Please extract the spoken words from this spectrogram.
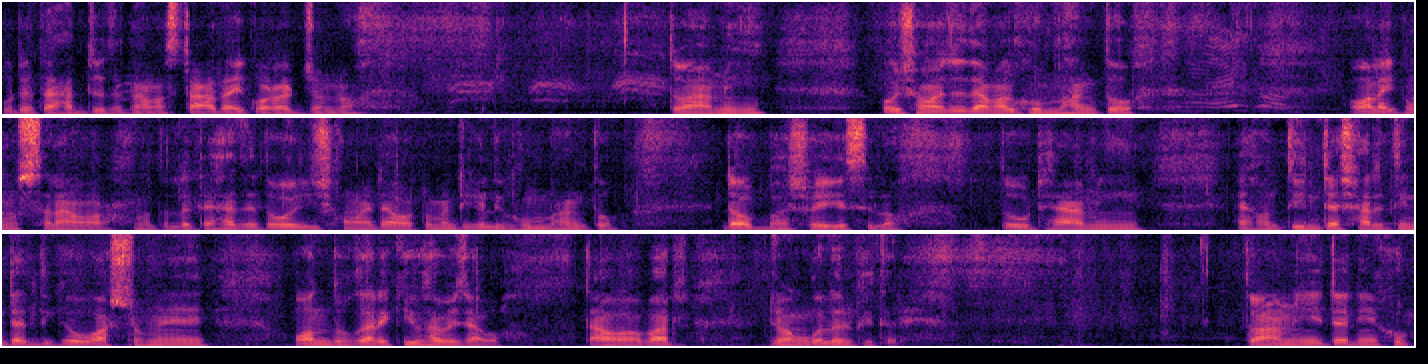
উঠে তাহাজ্জুদের নামাজটা আদায় করার জন্য। তো আমি ওই সময় যদি আমার ঘুম ভাঙতো, ওয়ালাইকুম আসসালাম রহমতুল্লাহ। দেখা যেত ওই সময়টা অটোমেটিক্যালি ঘুম ভাঙতো, এটা অভ্যাস হয়ে গেছিল। তো উঠে আমি এখন তিনটা, সাড়ে তিনটার দিকে ওয়াশরুমে অন্ধকারে কীভাবে যাব? তাও আবার জঙ্গলের ভিতরে। তো আমি এটা নিয়ে খুব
